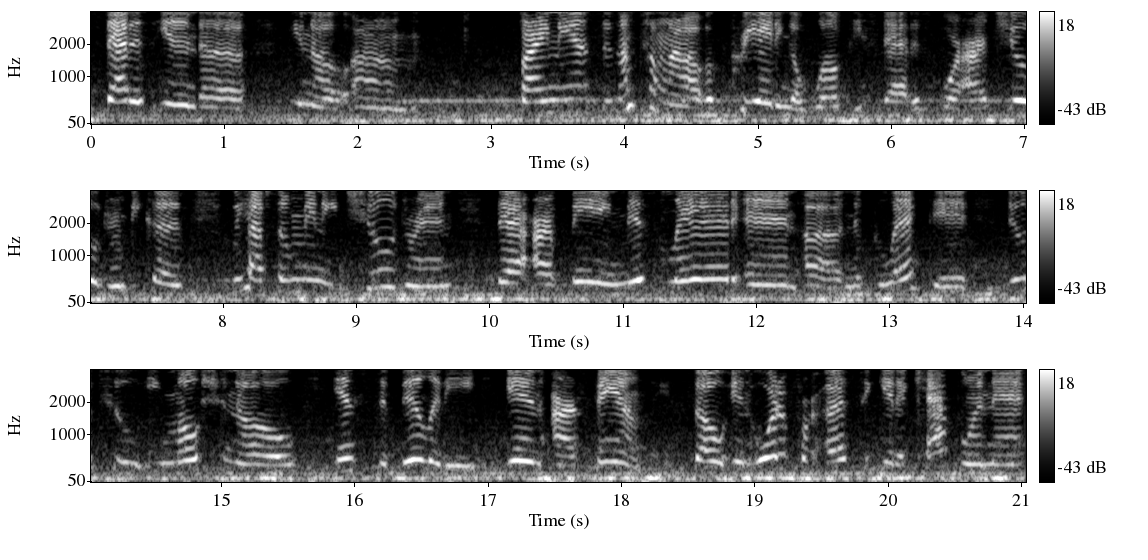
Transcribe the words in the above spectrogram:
status in the you know, um, finances. I'm talking about creating a wealthy status for our children because we have so many children that are being misled and uh, neglected due to emotional instability in our families. So, in order for us to get a cap on that,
